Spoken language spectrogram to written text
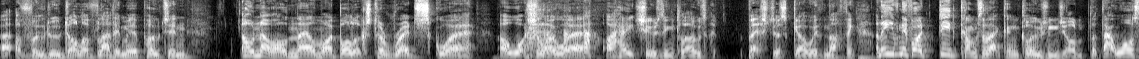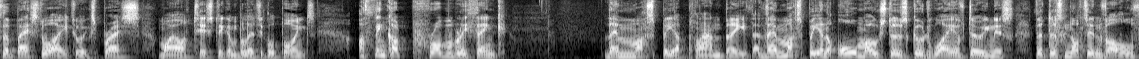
a, voodoo doll of Vladimir Putin. Oh no, I'll nail my bollocks to Red Square. Oh, what shall I wear? I hate choosing clothes. Best just go with nothing. And even if I did come to that conclusion, John, that that was the best way to express my artistic and political points, I think I'd probably think there must be a plan B. There must be an almost as good way of doing this that does not involve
